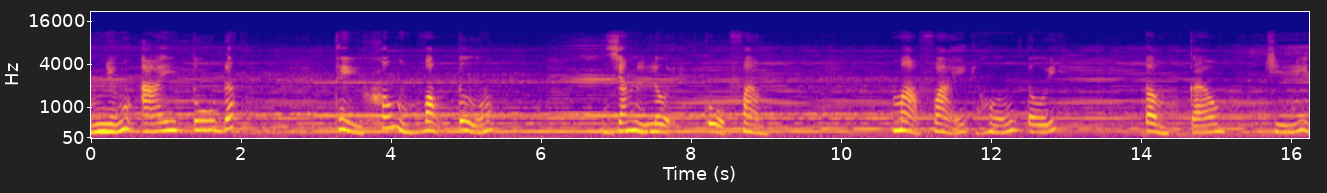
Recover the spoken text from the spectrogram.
Những ai tu đắc thì không vọng tưởng. Danh lợi của phàm mà phải hướng tới tầm cao trí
